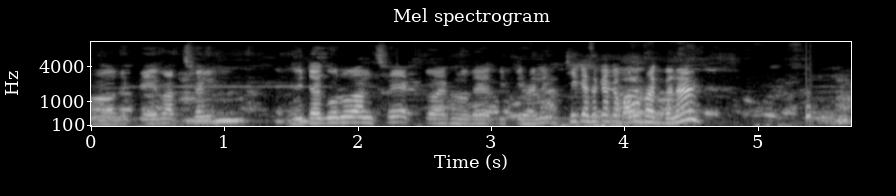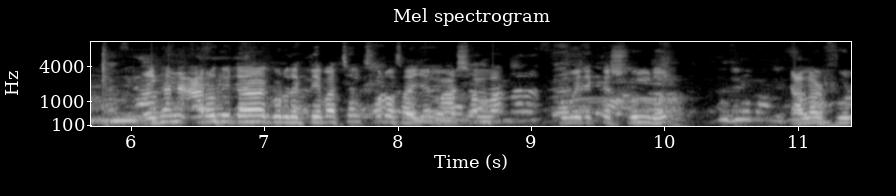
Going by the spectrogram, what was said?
ও, দেখতেই পাচ্ছেন দুইটা গরু আনছে একটু এখনও বিক্রি হয়নি। ঠিক আছে কাকা ভালো থাকবে না এখানে আরও দুইটা গরু দেখতে পাচ্ছেন ছোট সাইজের মার্শাল্লাহ খুবই দেখতে সুন্দর কালারফুল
